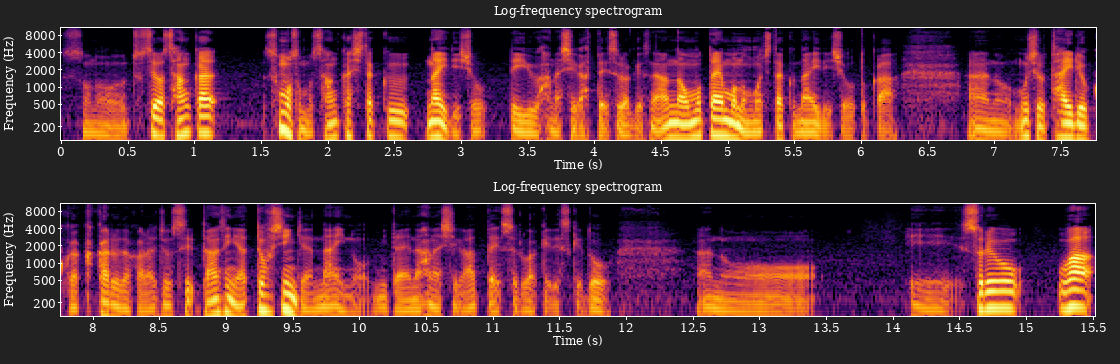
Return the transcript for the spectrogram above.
その女性は参加、そもそも参加したくないでしょっていう話があったりするわけですね。あんな重たいもの持ちたくないでしょとか、あのむしろ体力がかかるだから女性男性にやってほしいんじゃないのみたいな話があったりするわけですけど、あのえー、それをは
